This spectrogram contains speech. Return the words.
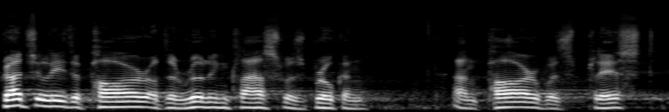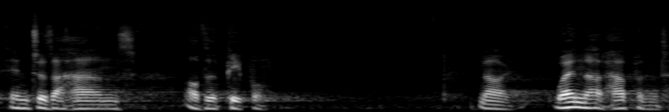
Gradually, the power of the ruling class was broken, and power was placed into the hands of the people. Now, when that happened,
